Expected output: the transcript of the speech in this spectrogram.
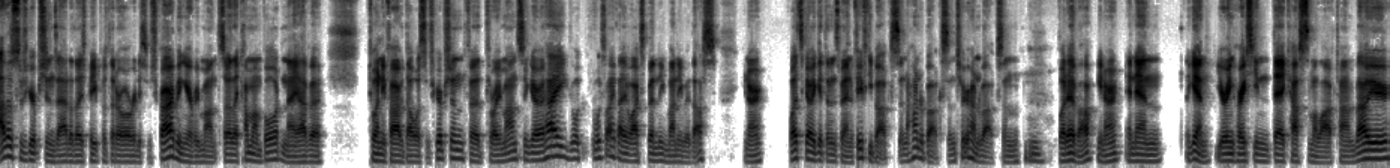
other subscriptions out of those people that are already subscribing every month? So they come on board and they have a $25 subscription for three months and go, hey, looks like they like spending money with us. You know, let's go get them to spend 50 bucks and 100 bucks and 200 bucks and mm. whatever, you know. And then again, you're increasing their customer lifetime value.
